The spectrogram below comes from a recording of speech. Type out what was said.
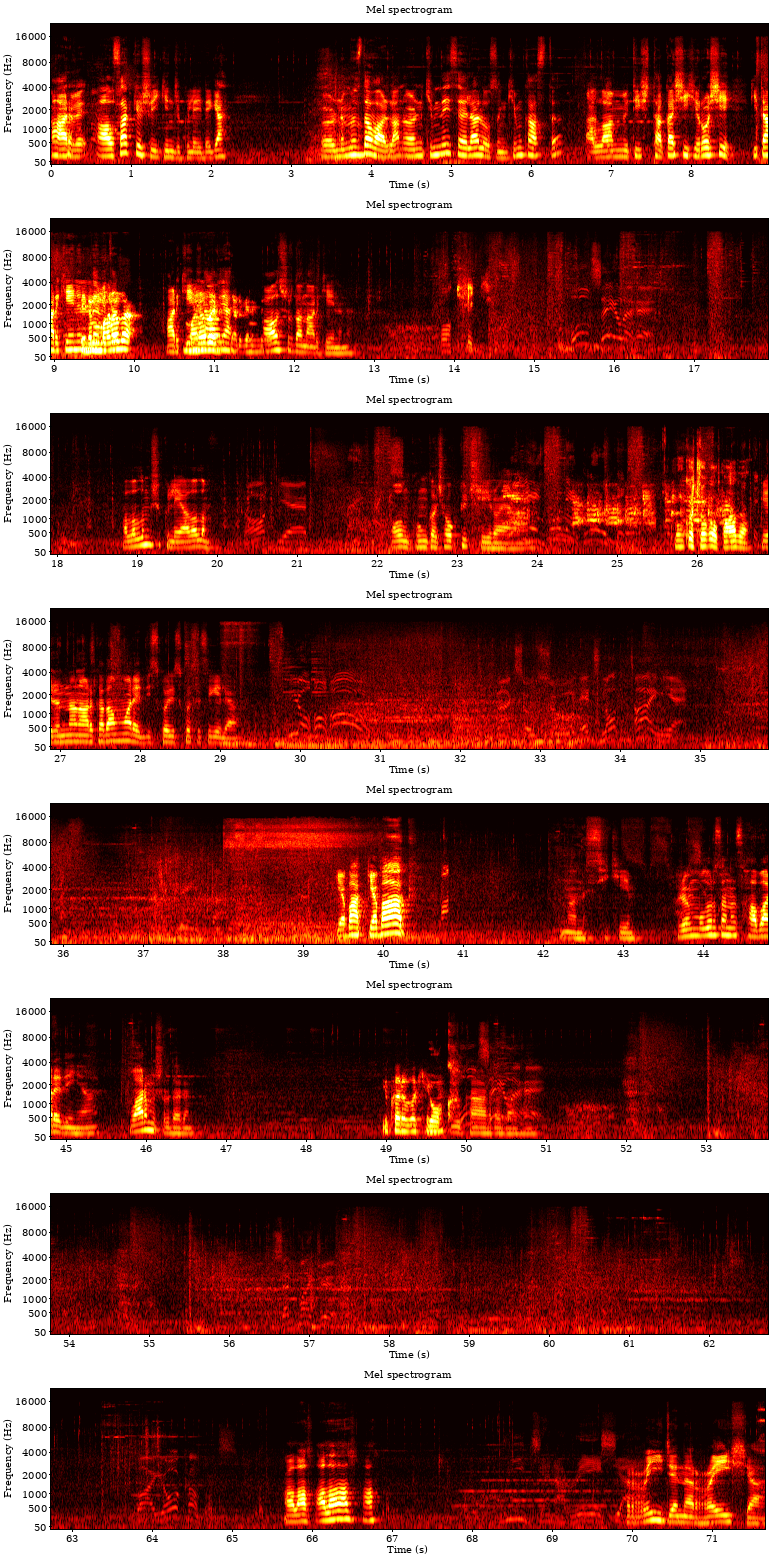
Harbi alsak ya şu ikinci kuleyi de gel. Örnümüz de var lan. Örn kimdeyse helal olsun. Kim kastı? Allah'ım müthiş. Takashi Hiroshi. Git arcane'ini de Benim mana da da al gel. Al şuradan arcane'ini. Bot Alalım şu kuleyi alalım. Oğlum Kunka çok güçlü hero ya. Kunko çok op abi. Birinden arkadan var ya disco disco sesi geliyor. Time yet. Gebak gebak. Lan sikeyim. Rün bulursanız haber edin ya. Var mı şurada rün? Yukarı bakayım. ben. Yok. Yukarıda zaten. Al al al al al. Regeneration.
